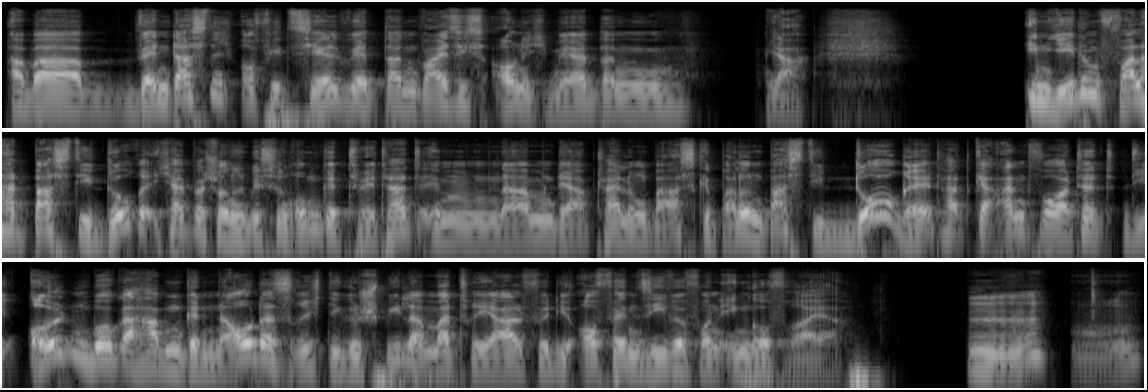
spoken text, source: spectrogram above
Aber wenn das nicht offiziell wird, dann weiß ich es auch nicht mehr. Dann, ja. In jedem Fall hat Basti Doret, ich habe ja schon so ein bisschen rumgetwittert im Namen der Abteilung Basketball, und Basti Doret hat geantwortet, die Oldenburger haben genau das richtige Spielermaterial für die Offensive von Ingo Freier. Mhm. Mhm.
